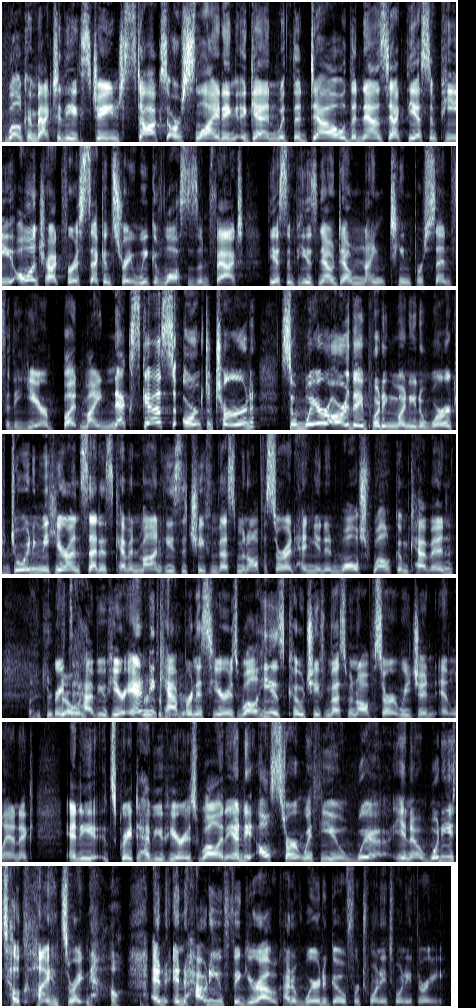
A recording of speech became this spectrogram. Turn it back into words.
Welcome back to the exchange. Stocks are sliding again with the Dow, the Nasdaq, the S&P all on track for a second straight week of losses in fact. The S&P is now down 19% for the year, but my next guests aren't deterred. So where are they putting money to work? Joining me here on set is Kevin Mahn. He's the Chief Investment Officer at Hennion and Walsh. Welcome, Kevin. Thank you, Great Kelly. to have you here. Andy Kapyrin here. is here as well. He is Co-Chief Investment Officer at RegentAtlantic. Andy, it's great to have you here as well. And Andy, I'll start with you. Where, you know, what do you tell clients right now? And and how do you figure out kind of where to go for 2023?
